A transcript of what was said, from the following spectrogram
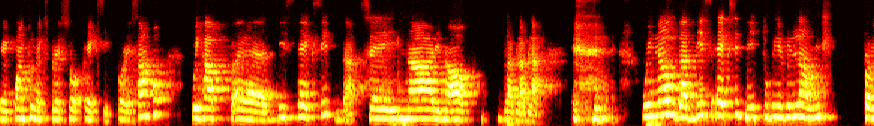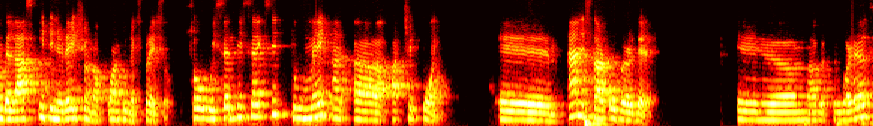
uh, quantum expresso exit. For example, we have uh, this exit that say not enough, blah, blah, blah. we know that this exit needs to be relaunched from the last iteration of quantum expresso. So we set this exit to make a, a, a checkpoint uh, and start over there. Um, what else?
